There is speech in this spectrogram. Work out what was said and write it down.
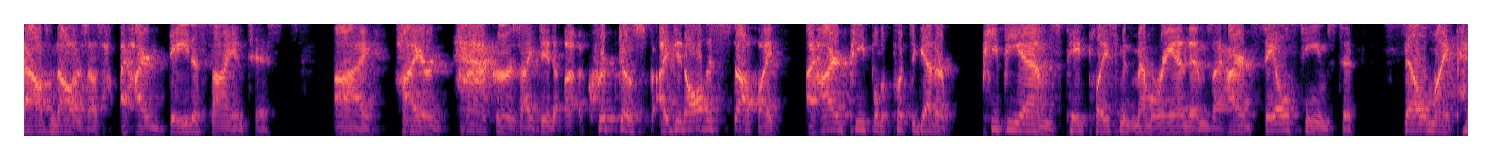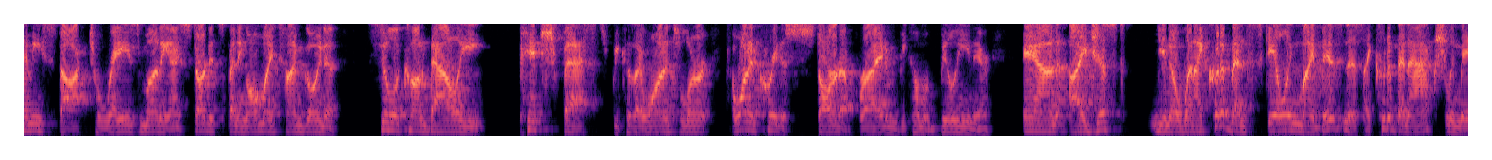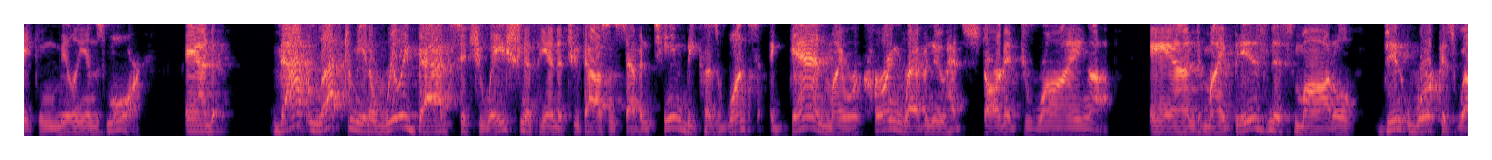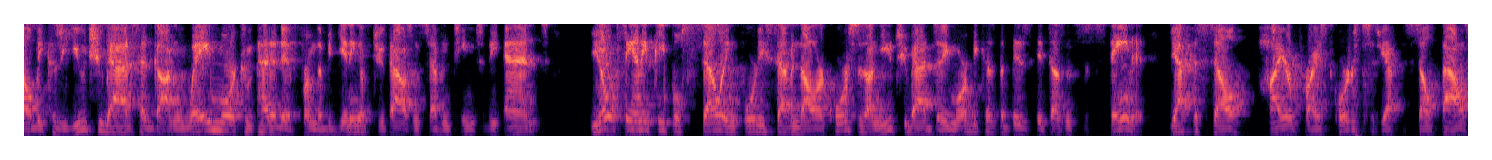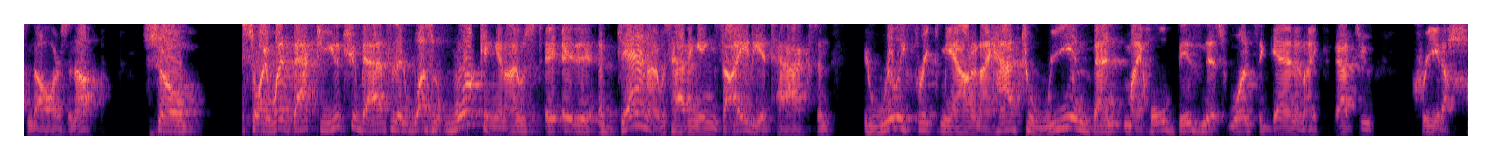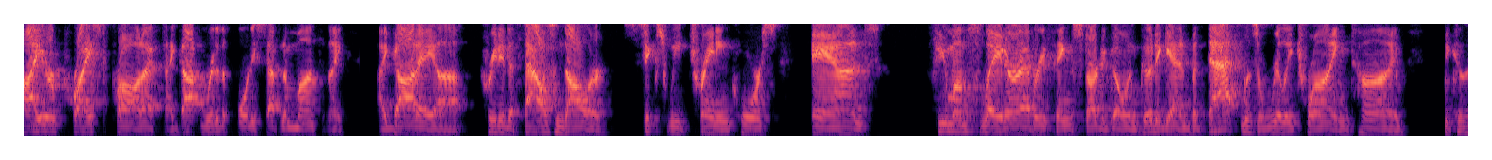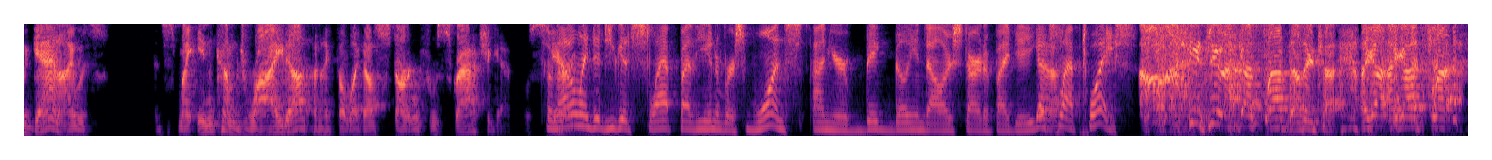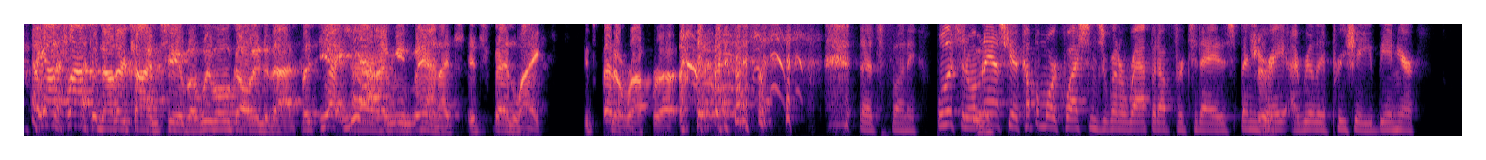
I, I hired data scientists. I hired hackers. I did uh, crypto. I did all this stuff. I, I hired people to put together PPMs, paid placement memorandums. I hired sales teams to sell my penny stock to raise money. I started spending all my time going to Silicon Valley pitch fests because I wanted to learn, I wanted to create a startup, right, and become a billionaire. And I just, you know, when I could have been scaling my business, I could have been actually making millions more. And that left me in a really bad situation at the end of 2017 because once again, my recurring revenue had started drying up and my business model didn't work as well because YouTube ads had gotten way more competitive from the beginning of 2017 to the end. You don't see any people selling $47 courses on YouTube ads anymore because the biz it doesn't sustain it. You have to sell higher priced courses. You have to sell $1000 and up. So so I went back to YouTube ads and it wasn't working. And I was, it, it, again, I was having anxiety attacks and it really freaked me out. And I had to reinvent my whole business once again. And I had to create a higher priced product. I got rid of the 47 a month and I, I got a, uh, created a thousand dollar six week training course. And a few months later, everything started going good again. But that was a really trying time because again, I was just my income dried up and I felt like I was starting from scratch again. So not only did you get slapped by the universe once on your big billion dollar startup idea, you got yeah. slapped twice. Oh, dude, I got slapped other time. I got I got slapped I got slapped another time too, but we won't go into that. But yeah, yeah, I mean, man, it's it's been like it's been a rough road. That's funny. Well, listen, I'm going to ask you a couple more questions. We're going to wrap it up for today. It's been sure. great. I really appreciate you being here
